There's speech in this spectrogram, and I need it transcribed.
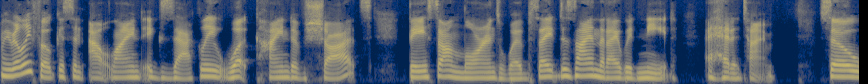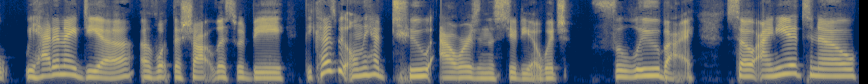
we really focused and outlined exactly what kind of shots based on Lauren's website design that I would need ahead of time. So we had an idea of what the shot list would be because we only had two hours in the studio, which flew by. So I needed to know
